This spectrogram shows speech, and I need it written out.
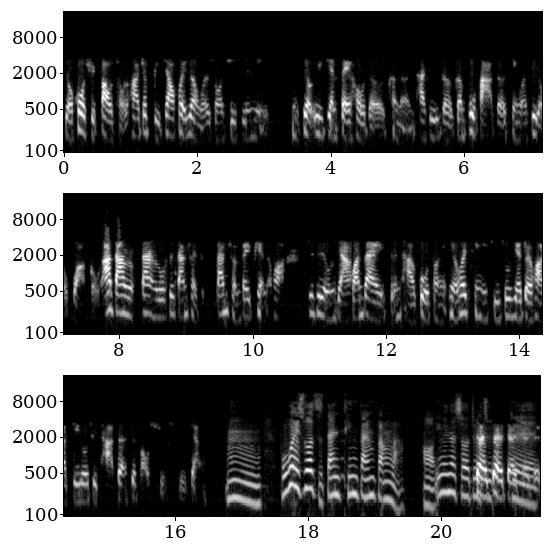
有获取报酬的话，就比较会认为说，其实你你是有预见背后的可能，它是一个跟不法的行为是有挂钩。啊，当然当然，如果是单纯单纯被骗的话，就是我们检察官在侦查过程也会请你提出一些对话记录去查证是否属实这样。嗯，不会说只单听单方啦。好，因为那时候就对对对对对，对，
